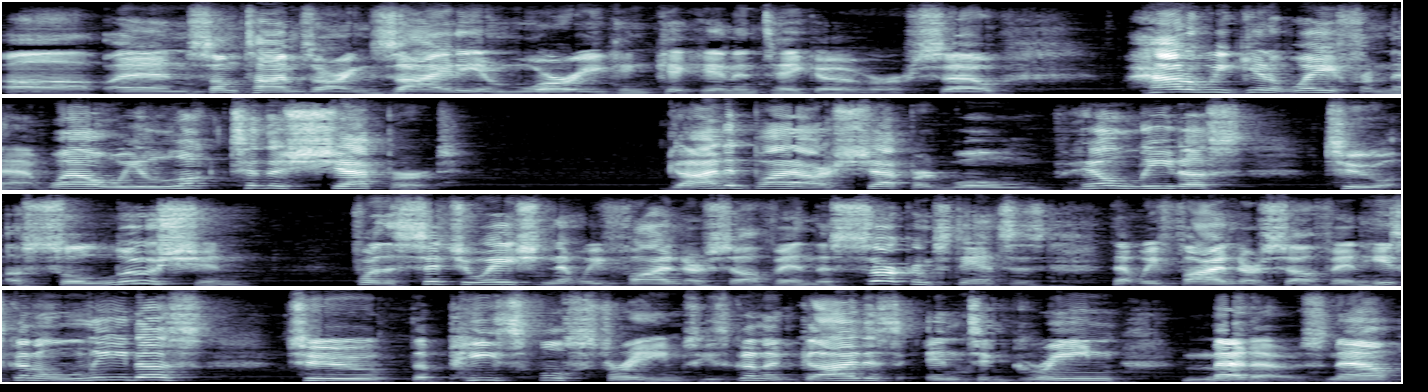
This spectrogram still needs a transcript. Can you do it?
uh, and sometimes our anxiety and worry can kick in and take over. So, how do we get away from that? Well, we look to the shepherd guided by our shepherd, will he'll lead us to a solution for the situation that we find ourselves in, the circumstances that we find ourselves in. He's going to lead us to the peaceful streams. He's going to guide us into green meadows. Now,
